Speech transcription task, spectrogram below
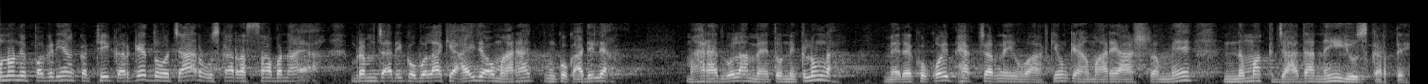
उन्होंने पगड़ियाँ इकट्ठी करके दो चार उसका रस्सा बनाया। ब्रह्मचारी को बोला कि आई जाओ महाराज, तुमको काटी लिया महाराज बोला, मैं तो निकलूँगा। मेरे को कोई फ्रैक्चर नहीं हुआ, क्योंकि हमारे आश्रम में नमक ज़्यादा नहीं यूज़ करते।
